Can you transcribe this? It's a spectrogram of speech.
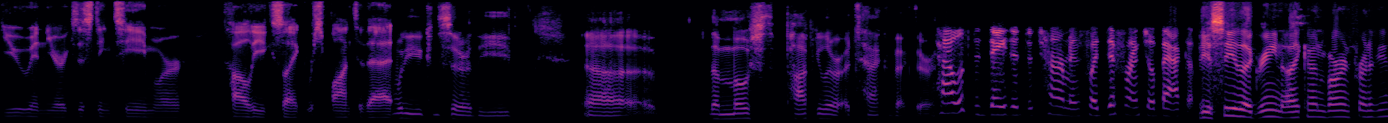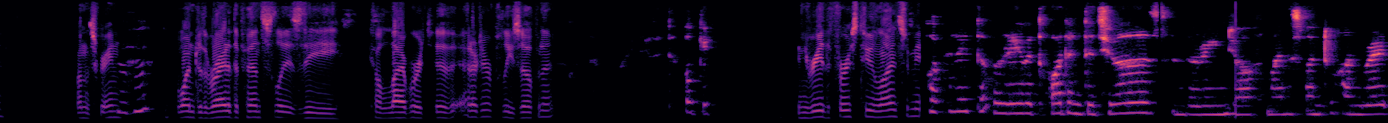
you and your existing team or colleagues like respond to that? What do you consider the uh, the most popular attack vector? How is the data determined for differential backup? Do you see the green icon bar in front of you on the screen? Mm-hmm. The one to the right of the pencil is the collaborative editor. Please open it. Okay. Can you read the first two lines to me? Populate the array with odd integers in the range of minus 1 to 100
